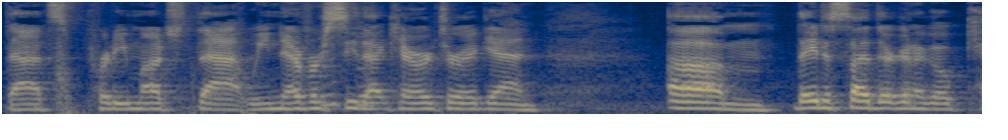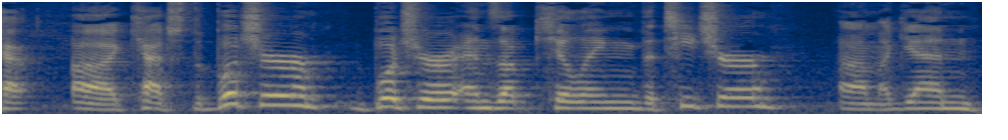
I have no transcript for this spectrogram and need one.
that's pretty much that. We never see that character again. Um, they decide they're going to go ca- uh, catch the butcher. Butcher ends up killing the teacher. Um, again,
